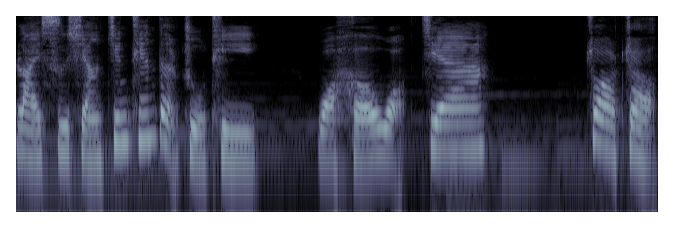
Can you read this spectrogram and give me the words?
来思想今天的主题。我和我家，作者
